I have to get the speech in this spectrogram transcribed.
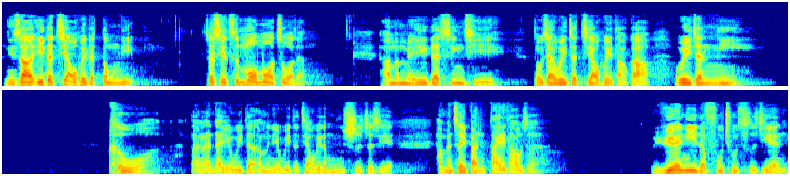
你知道一个教会的动力，这些是默默做的。他们每一个星期都在为着教会祷告，为着你和我，当然他也为着他们，也为着教会的牧师这些，他们这一班带导者愿意的付出时间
